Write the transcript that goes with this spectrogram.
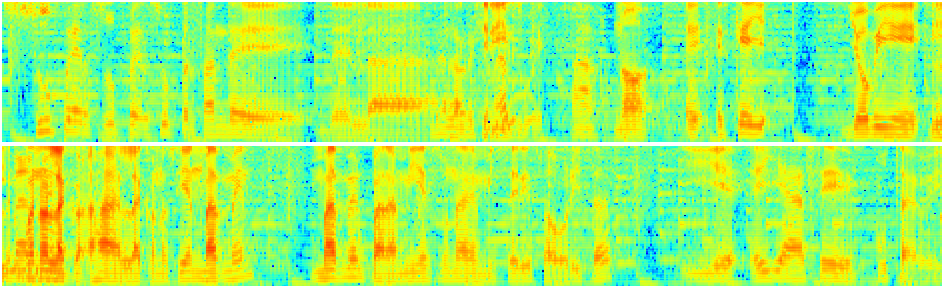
súper, súper, súper fan de, de la, ¿De la actriz, güey. Ah, No, eh, es que yo vi, Mad bueno, la, co- ajá, la conocí en Mad Men. Mad Men para mí es una de mis series favoritas y ella hace puta, güey.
